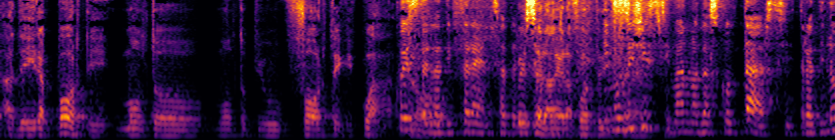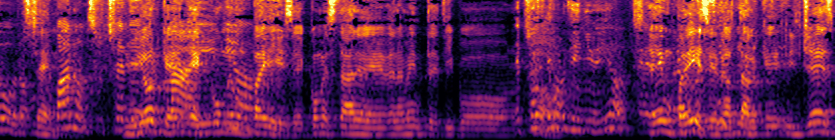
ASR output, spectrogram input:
ha dei rapporti molto, molto più forti che qua. Questa trovo. è la differenza. Per Questa esempio. è la, è la forte I differenza. musicisti vanno ad ascoltarsi tra di loro. Sempre. Qua non succede New York è- mai. è come Io- un paese, è come stare veramente tipo... E so, parliamo di New York. È un paese in realtà perché il jazz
